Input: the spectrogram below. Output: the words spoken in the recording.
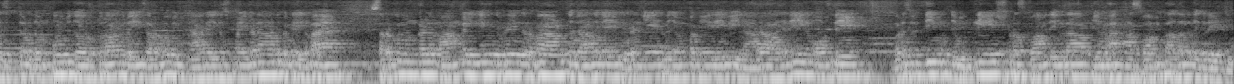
సిద్ధర్దంపోజుదోస్తురాతురై సర్వవిఘ్నారే తస్మై గణాధిపతే నమః సర్వమంగళ మాంగళ్యే దివే గర్భాంతజాతకే హిరణ్యే ద్వయంబకే దేవి నారాయణే నమోస్తే వరసిద్ధి బుద్ధి విఘ్నేశ్వర స్వామి దేవతాభ్య నమః ఆ స్వామి పాదాల దగ్గర ఏంటి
